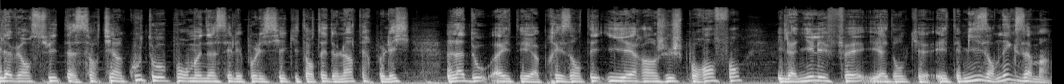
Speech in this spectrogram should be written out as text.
Il avait ensuite sorti un couteau pour menacer les policiers qui tentaient de l'interpeller. L'ado a été présenté hier à un juge pour enfants. Il a nié les faits et a donc été mis en examen.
